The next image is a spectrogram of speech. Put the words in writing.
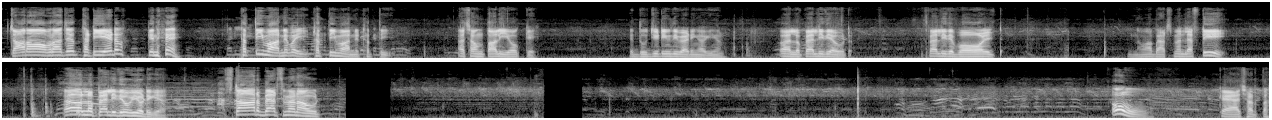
ਚਾਰਾਂ ਓਵਰਾਂ ਚ 38 ਕਿੰਨੇ? 38 ਮਾਰਨੇ ਭਾਈ 38 ਮਾਰਨੇ 38 ਅੱਛਾ 39 ਓਕੇ ਇਹ ਦੂਜੀ ਟੀਮ ਦੀ ਬੈਟਿੰਗ ਆ ਗਈ ਹੁਣ। ਉਹ ਲੋ ਪਹਿਲੀ ਦੇ ਆਊਟ ਪਹਿਲੀ ਦੇ ਬੋਲਟ ਨਵਾਂ ਬੈਟਸਮੈਨ ਲੈਫਟੀ ਉਹ ਲੋ ਪਹਿਲੀ ਦੇ ਉਹ ਵੀ ਉੱਡ ਗਿਆ। ਸਟਾਰ ਬੈਟਸਮੈਨ ਆਊਟ ਓ ਕੈਚ ਛੱਡਤਾ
